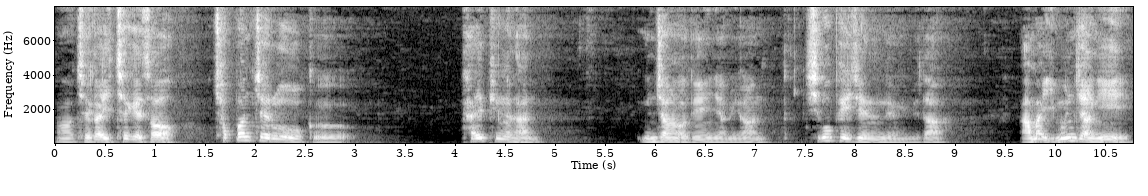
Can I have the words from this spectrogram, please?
어, 제가 이 책에서 첫 번째로 그 타이핑을 한 문장은 어디에 있냐면 15페이지에 있는 내용입니다. 아마 이 문장이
